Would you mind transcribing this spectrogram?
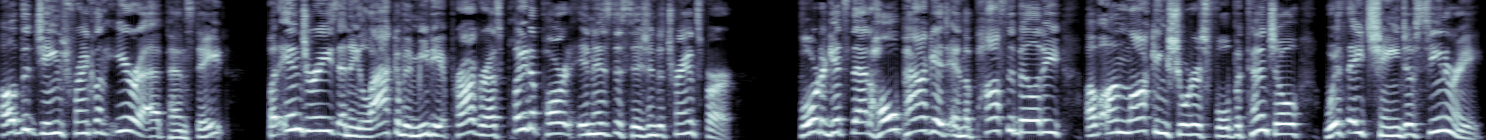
of the James Franklin era at Penn State, but injuries and a lack of immediate progress played a part in his decision to transfer. Florida gets that whole package and the possibility of unlocking Shorter's full potential with a change of scenery.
